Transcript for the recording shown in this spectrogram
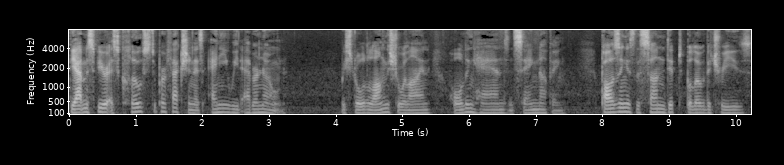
The atmosphere as close to perfection as any we'd ever known. We strolled along the shoreline, holding hands and saying nothing, pausing as the sun dipped below the trees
